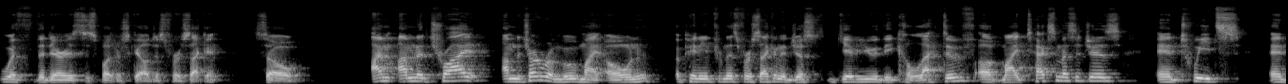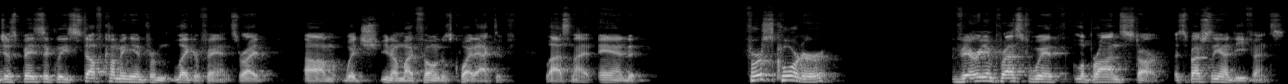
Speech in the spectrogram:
with the Darius displeasure scale just for a second. So I'm I'm gonna try I'm gonna try to remove my own opinion from this for a second and just give you the collective of my text messages and tweets and just basically stuff coming in from Laker fans, right? Um, which, you know, my phone was quite active last night. And first quarter, very impressed with LeBron's start, especially on defense.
